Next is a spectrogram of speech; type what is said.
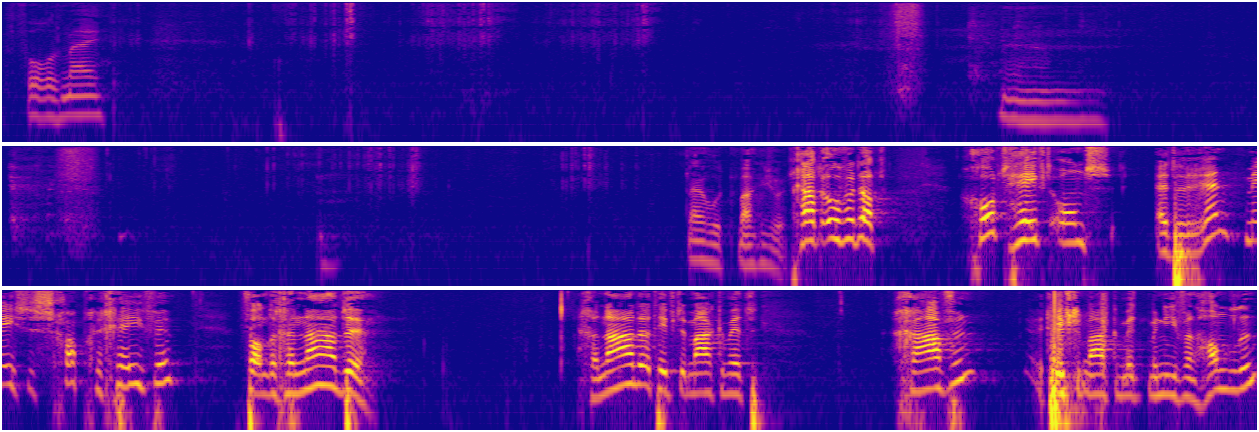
volgens mij. Um, nou goed, maakt niet zo. Het gaat over dat God heeft ons het rentmeesterschap gegeven van de genade. Genade, het heeft te maken met gaven. Het heeft te maken met manier van handelen.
